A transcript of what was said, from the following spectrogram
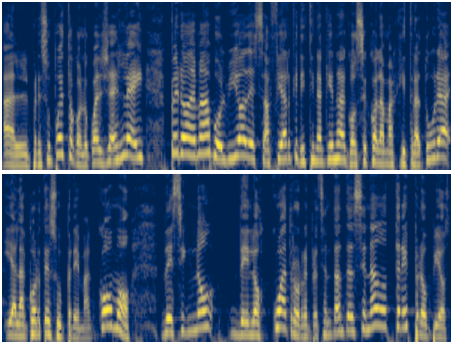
al presupuesto, con lo cual ya es ley pero además volvió a desafiar Cristina Kirchner al Consejo de la Magistratura y a la Corte Suprema. ¿Cómo? Designó de los cuatro representantes del Senado tres propios,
